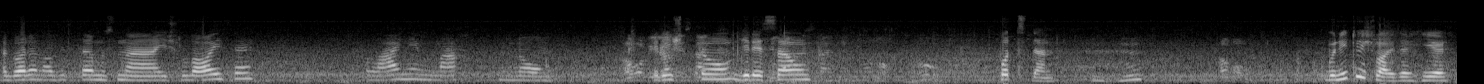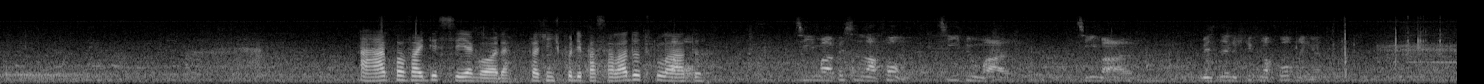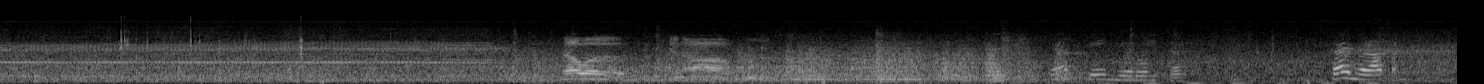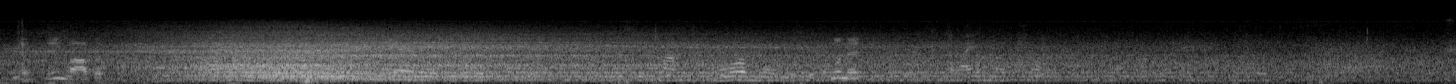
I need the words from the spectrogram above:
Agora nós estamos na Schleuse Leinemarnon, Richtung, direção Potsdam. Uhum. Bonito Schleuse here. A água vai descer agora, pra gente poder passar lá do outro lado. Zieh mal ein bisschen nach vorn. Zieh du mal. Zieh mal. Wir müssen ein Stück nach Ja, gehen wir runter. Kein Rappen. Ja, den warten. Noch nicht.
